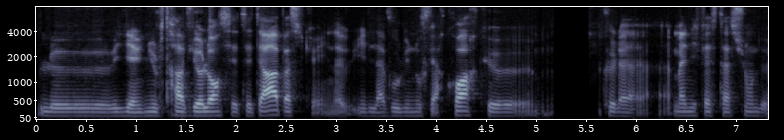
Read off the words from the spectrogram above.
le, il y a une ultra-violence, etc., parce qu'il a, il a voulu nous faire croire que, que la manifestation de,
